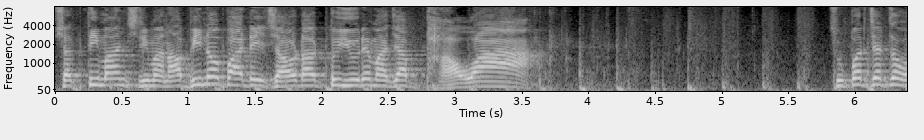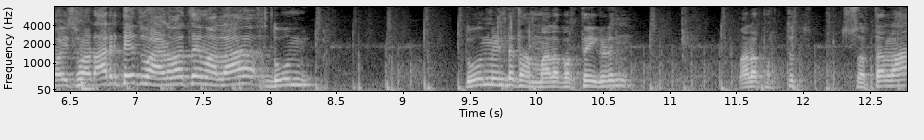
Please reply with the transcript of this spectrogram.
Shaktimaan Shriman Abhinav Patil shout out to you रे माझ्या भावा. सुपर चॅटचा व्हॉइस वाढ अरे तेच वाढवायचं आहे मला. दोन दोन मिनटं थांब मला फक्त इकडून मला फक्त स्वतःला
